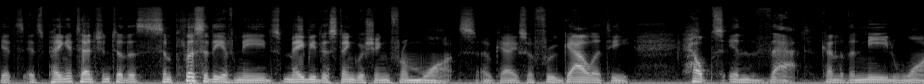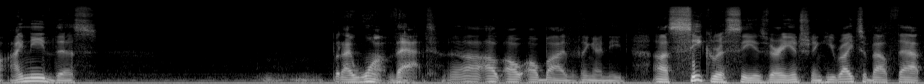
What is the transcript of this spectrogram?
It's it's paying attention to the simplicity of needs maybe distinguishing from wants okay? So frugality helps in that kind of the need want i need this but i want that uh, I'll, I'll, I'll, buy the thing i need uh, secrecy is very interesting he writes about that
